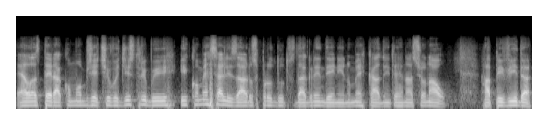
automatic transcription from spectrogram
Ela terá como objetivo distribuir e comercializar os produtos da Grendene no mercado internacional. Rapvida.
